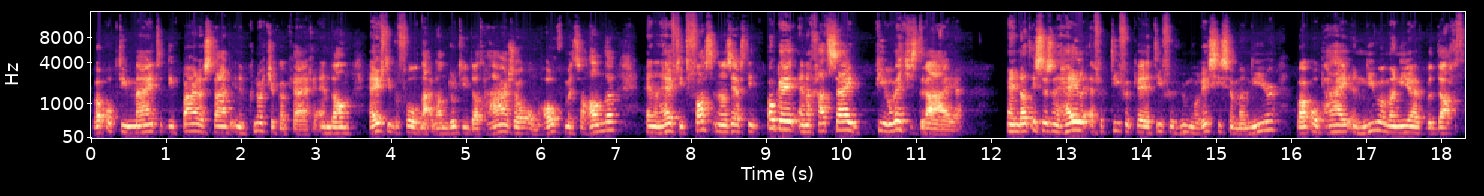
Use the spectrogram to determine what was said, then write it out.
waarop die meid die paardenstaart in een knotje kan krijgen. En dan heeft hij bijvoorbeeld, nou dan doet hij dat haar zo omhoog met zijn handen en dan heeft hij het vast en dan zegt hij oké en dan gaat zij pirouetjes draaien. En dat is dus een hele effectieve, creatieve, humoristische manier waarop hij een nieuwe manier heeft bedacht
